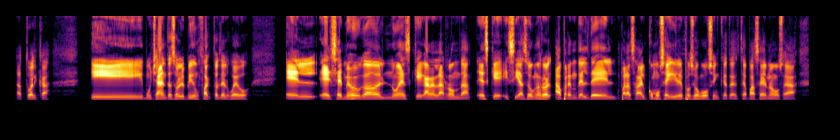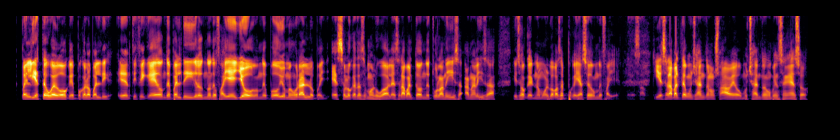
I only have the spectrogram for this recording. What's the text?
las tuercas. Y mucha gente se olvida un factor del juego. El, el ser mejor jugador no es que gane la ronda, es que si hace un error, aprender de él para saber cómo seguir el próximo juego sin que te, te pase de nuevo. O sea, perdí este juego, ok, ¿por qué lo perdí? Identifiqué dónde perdí, dónde fallé yo, dónde puedo yo mejorarlo. Pues eso es lo que te hace mejor jugador. Esa es la parte donde tú lo analizas, y dices, ok, no me vuelva a pasar porque ya sé dónde fallé. Exacto. Y esa es la parte que mucha gente no sabe o mucha gente no piensa en eso.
